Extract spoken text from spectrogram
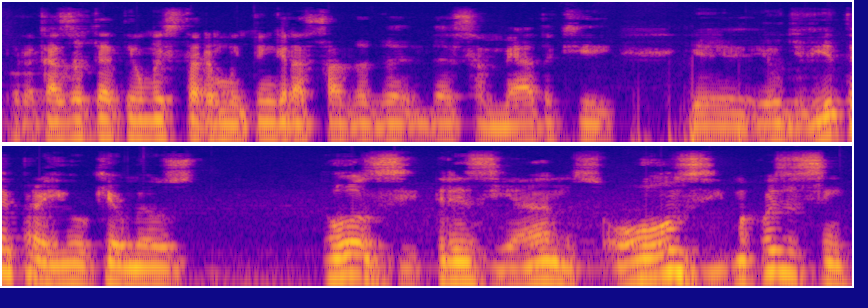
Por acaso até tem uma história muito engraçada dessa merda que eu devia ter para aí o que os meus 12, 13 anos, 11, uma coisa assim.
